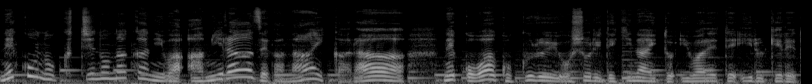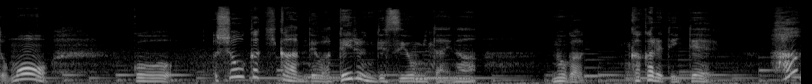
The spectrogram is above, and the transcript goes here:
猫の口の中にはアミラーゼがないから猫は穀類を処理できないと言われているけれどもこう消化器官では出るんですよみたいなのが書かれていては？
